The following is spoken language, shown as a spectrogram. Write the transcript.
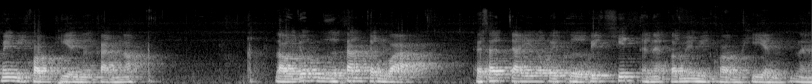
ไม่มีความเพียรเหมือนกันเนาะเรายกมือตั้งจังหวะ แต่ถ้าใจเราไปเผลอไปคิดอันนี้ก็ไม่มีความเพียรนะ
